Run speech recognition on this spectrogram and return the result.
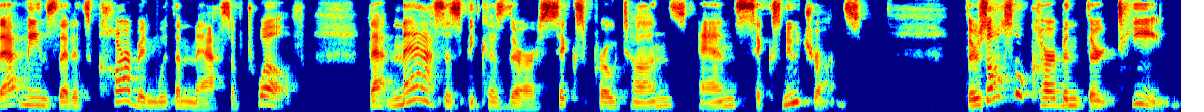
That means that it's carbon with a mass of 12. That mass is because there are six protons and six neutrons. There's also carbon 13.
